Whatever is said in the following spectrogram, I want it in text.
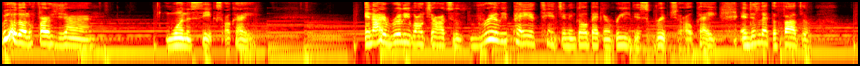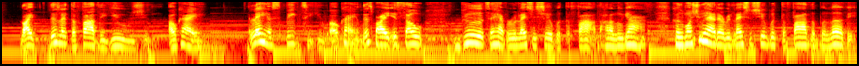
we gonna go to first John 1 to 6, okay? And I really want y'all to really pay attention and go back and read this scripture, okay? And just let the Father, like, just let the Father use you, okay? Let him speak to you, okay? This why it's so good to have a relationship with the Father. Hallelujah. Because once you have that relationship with the Father, beloved,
